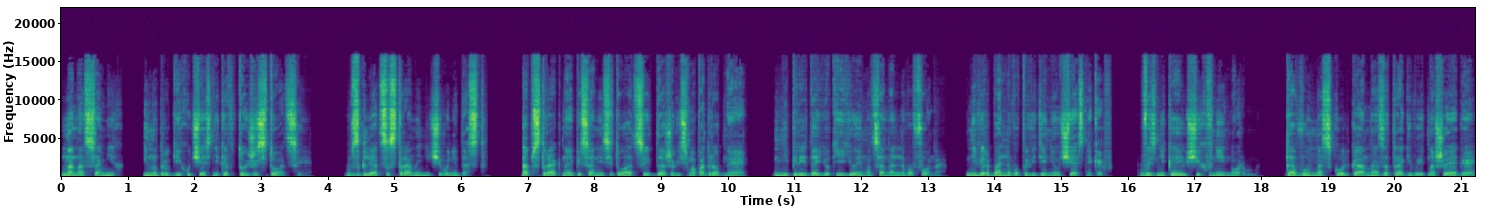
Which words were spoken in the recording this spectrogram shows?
на нас самих и на других участников той же ситуации. Взгляд со стороны ничего не даст. Абстрактное описание ситуации, даже весьма подробное, не передает ее эмоционального фона, невербального поведения участников, возникающих в ней норм, того, насколько она затрагивает наше эго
